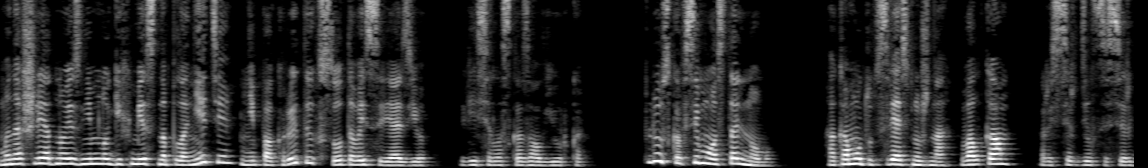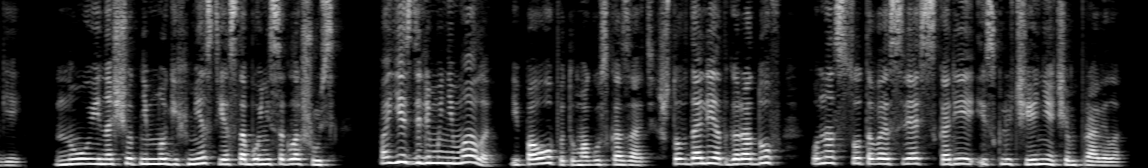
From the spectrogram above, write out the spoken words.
«Мы нашли одно из немногих мест на планете, не покрытых сотовой связью», — весело сказал Юрка. «Плюс ко всему остальному. А кому тут связь нужна? Волкам?» — рассердился Сергей. «Ну и насчет немногих мест я с тобой не соглашусь. Поездили мы немало, и по опыту могу сказать, что вдали от городов у нас сотовая связь скорее исключение, чем правило».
